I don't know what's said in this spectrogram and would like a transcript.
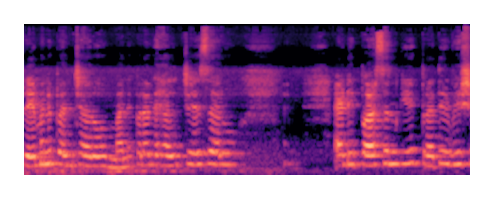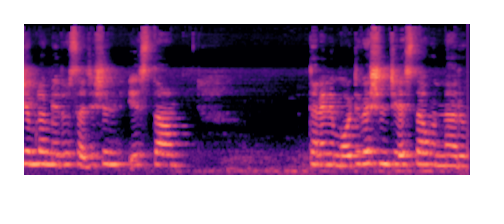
ప్రేమని పెంచారు మనీ పరంగా హెల్ప్ చేశారు. అండ్ ఈ పర్సన్కి ప్రతి విషయంలో మీరు సజెషన్ ఇస్తాం. తనని మోటివేషన్ చేస్తూ ఉన్నారు.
